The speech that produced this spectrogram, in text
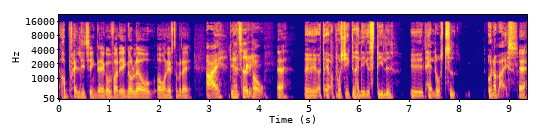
op på alle de ting, der jeg går ud fra? Det er ikke noget, du laver over, en eftermiddag. Ej, det har taget et par år. Ja, Øh, og, der, og projektet har ligget stille øh, et halvt års tid undervejs. ja,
